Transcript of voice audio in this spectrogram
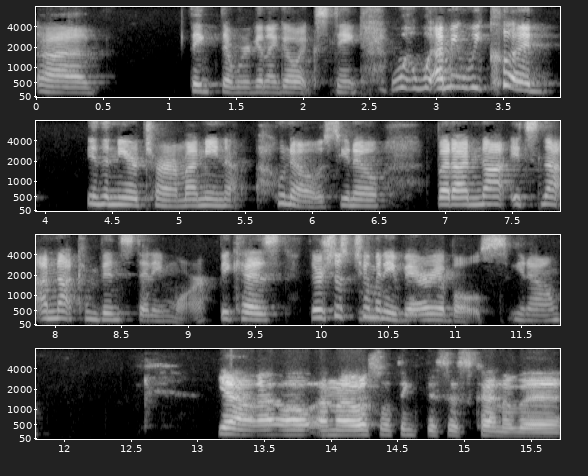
uh, think that we're going to go extinct. I mean, we could in the near term. I mean, who knows? You know, but I'm not. It's not. I'm not convinced anymore because there's just too many variables. You know. Yeah, and I also think this is kind of a,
